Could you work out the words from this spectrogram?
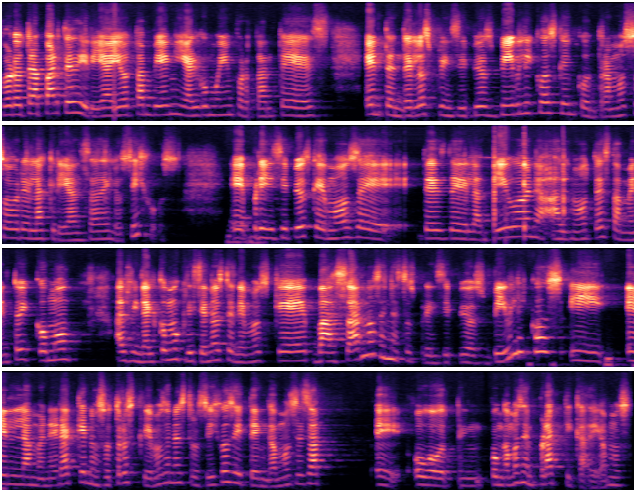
Por otra parte, diría yo también, y algo muy importante es entender los principios bíblicos que encontramos sobre la crianza de los hijos. Eh, principios que hemos desde el Antiguo al Nuevo Testamento y cómo al final como cristianos tenemos que basarnos en estos principios bíblicos y en la manera que nosotros criemos a nuestros hijos y tengamos esa eh, o pongamos en práctica, digamos,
